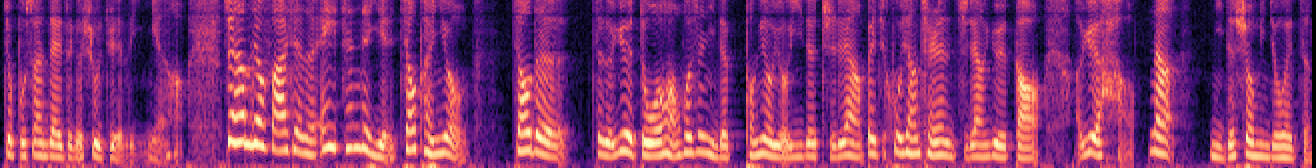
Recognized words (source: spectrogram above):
就不算在这个数据里面哈。所以他们就发现了，哎，真的也交朋友交的这个越多哈，或是你的朋友友谊的质量被互相承认的质量越高啊越好，那你的寿命就会增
